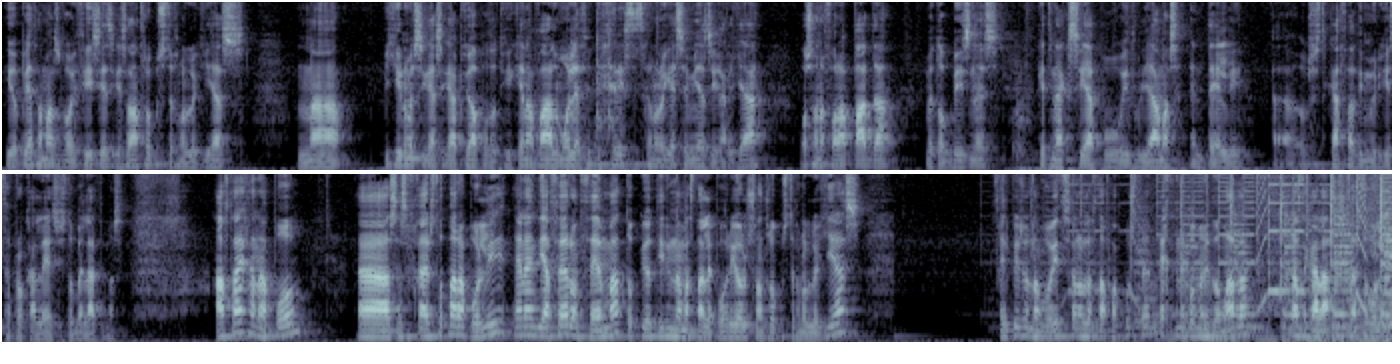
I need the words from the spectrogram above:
η οποία θα μας βοηθήσει έτσι και σαν ανθρώπου της τεχνολογίας να γίνουμε σιγά σιγά πιο αποδοτικοί και να βάλουμε όλη αυτή τη χρήση της τεχνολογίας σε μια ζυγαριά όσον αφορά πάντα με το business και την αξία που η δουλειά μας εν τέλει ε, ουσιαστικά θα δημιουργήσει, θα προκαλέσει στον πελάτη μας. Αυτά είχα να πω. Ε, Σας ευχαριστώ πάρα πολύ. Ένα ενδιαφέρον θέμα το οποίο τίνει να μας ταλαιπωρεί όλους τους ανθρώπους της τεχνολογίας. Ελπίζω να βοήθησαν όλα αυτά που ακούσετε. Μέχρι την επόμενη εβδομάδα. Να είστε καλά. Ευχαριστώ πολύ.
